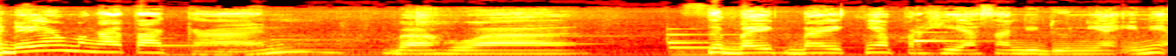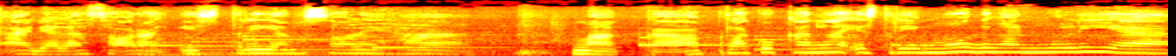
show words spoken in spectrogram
Ada yang mengatakan bahwa sebaik-baiknya perhiasan di dunia ini adalah seorang istri yang soleha. Maka perlakukanlah istrimu dengan mulia,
